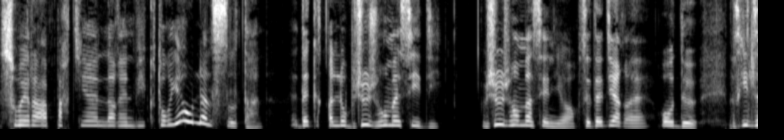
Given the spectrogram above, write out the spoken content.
Souira appartient à la reine Victoria ou à le sultan c'est-à-dire euh, aux deux. Parce qu'ils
